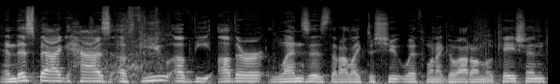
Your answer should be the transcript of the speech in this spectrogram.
And this bag has a few of the other lenses that I like to shoot with when I go out on location.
